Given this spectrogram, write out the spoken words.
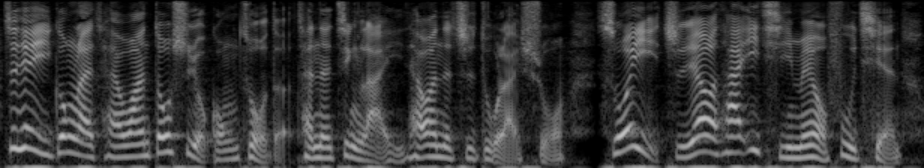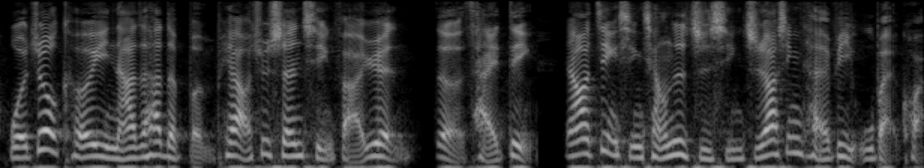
这些移工来台湾都是有工作的才能进来，以台湾的制度来说，所以只要他一期没有付钱，我就可以拿着他的本票去申请法院的裁定，然后进行强制执行，只要新台币五百块，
